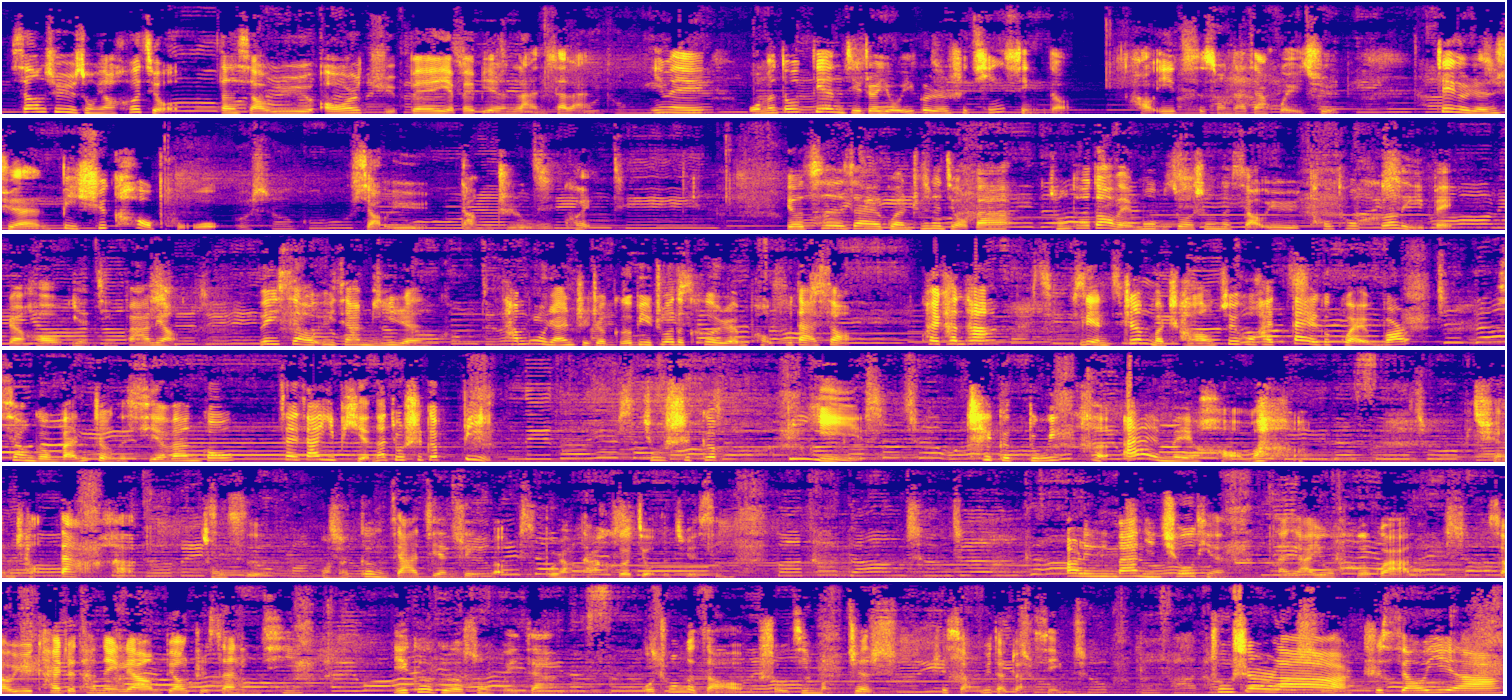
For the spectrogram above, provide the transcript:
相聚总要喝酒，但小玉偶尔举杯也被别人拦下来，因为我们都惦记着有一个人是清醒的，好依次送大家回去。这个人选必须靠谱，小玉当之无愧。有次在管春的酒吧，从头到尾默不作声的小玉偷偷喝了一杯，然后眼睛发亮，微笑愈加迷人。他蓦然指着隔壁桌的客人，捧腹大笑：“快看他，脸这么长，最后还带个拐弯儿，像个完整的斜弯钩，再加一撇，那就是个 B，就是个 B。这个读音很暧昧，好吗？” 全场大汗。从此，我们更加坚定了不让他喝酒的决心。二零零八年秋天，大家又喝挂了。小玉开着他那辆标致三零七，一个个送回家。我冲个澡，手机猛震，是小玉的短信：“出事儿啦，吃宵夜啊！”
